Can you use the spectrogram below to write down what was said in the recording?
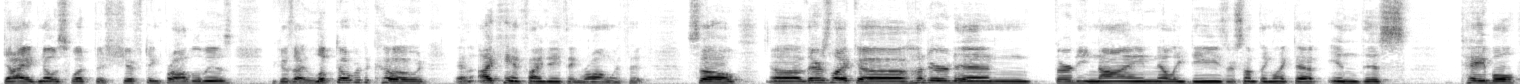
diagnose what the shifting problem is because I looked over the code and I can't find anything wrong with it. So uh, there's like a 139 LEDs or something like that in this table.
